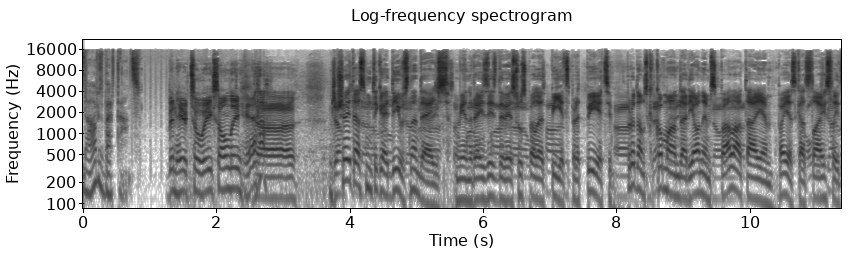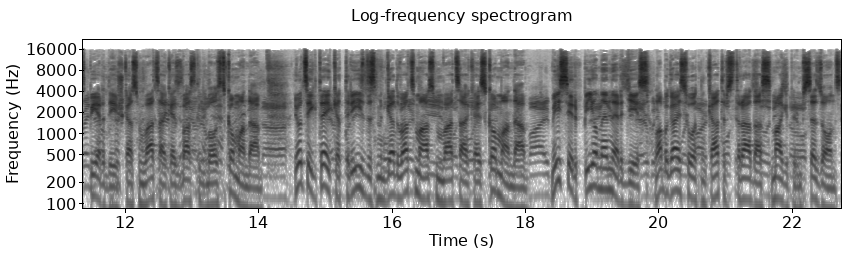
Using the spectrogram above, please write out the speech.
Dāvis Bertāns. Uh, Šeit esmu tikai divas nedēļas. Vienu reizi izdevies uzspēlēt 5 pret 5. Protams, ka komanda ar jauniem spēlētājiem paies kāds laiks līdz pieradīšu, ka esmu vecākais basketbolists komandā. Jocīgi teikt, ka 30 gadu vecumā esmu vecākais komandā. Visi ir pilni enerģijas, laba gaisotne, katrs strādā smagi pirms sezonas.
